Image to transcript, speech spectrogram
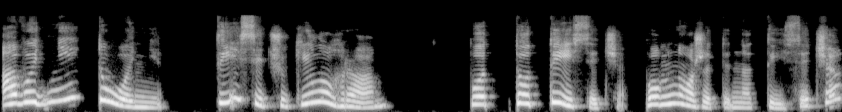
а в одній тоні тисячу кілограм, то тисяча помножити на тисяча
